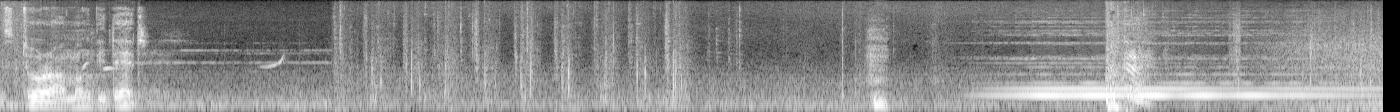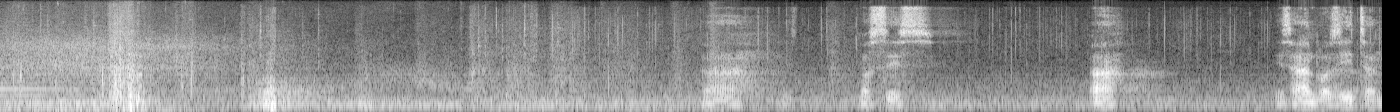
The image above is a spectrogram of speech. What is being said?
Is Turo among the dead? Ah, what's this? Ah, his hand was eaten.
